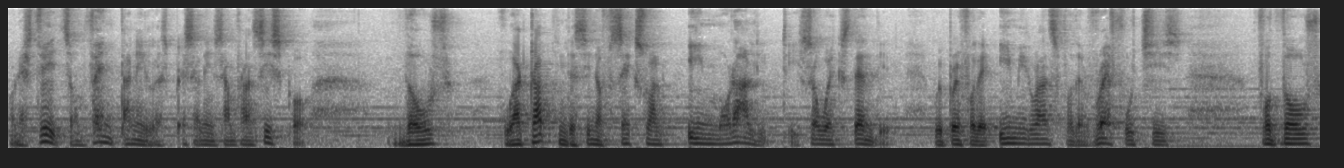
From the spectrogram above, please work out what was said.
on the streets, on fentanyl, especially in San Francisco, those who are trapped in the sin of sexual immorality so extended. We pray for the immigrants, for the refugees, for those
